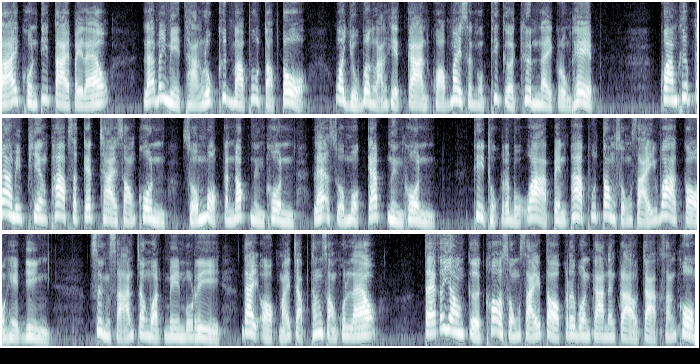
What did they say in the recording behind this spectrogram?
ร้ายคนที่ตายไปแล้ว และไม่มีทางลุกขึ้นมาพูดตอบโต้ ว่าอยู่เบื้องหลังเหตุการณ์ความไม่สงบที่เกิดขึ้นในกรุงเทพ ความคืบหน้ามีเพียงภาพสเก็ตชายสองคน สวมหมวกกันน็อกหนึ่งคน และสวมหมวกแก๊ปหนึ่งคน ที่ถูกระบุว่าเป็นภาพผู้ต้องสงสัยว่าก่อเหตุยิง ซึ่งศาลจังหวัดเมนบุรีได้ออกหมายจับทั้งสองคนแล้ว แต่ก็ยังเกิดข้อสงสัยต่อกระบวนการดังกล่าวจากสังคม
